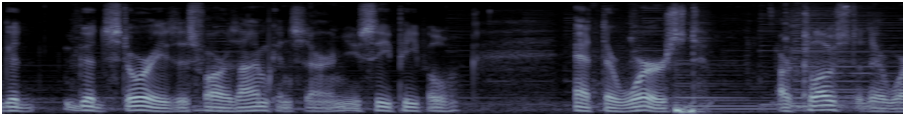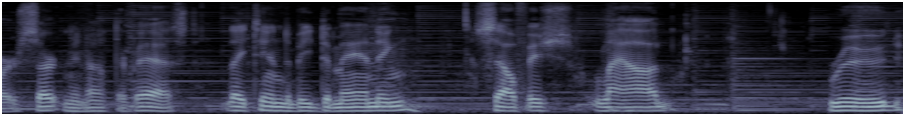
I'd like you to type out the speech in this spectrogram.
good good stories as far as I'm concerned. You see people at their worst or close to their worst, certainly not their best. They tend to be demanding, selfish, loud, rude.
